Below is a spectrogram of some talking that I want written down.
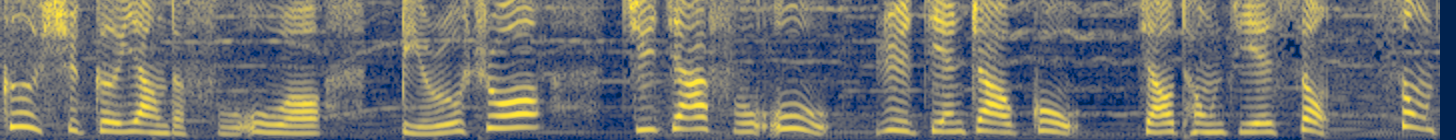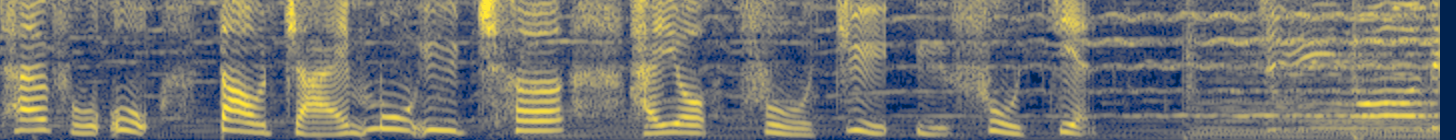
各式各样的服务哦，比如说居家服务、日间照顾、交通接送、送餐服务、到宅沐浴车，还有辅具与附件。寂寞的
